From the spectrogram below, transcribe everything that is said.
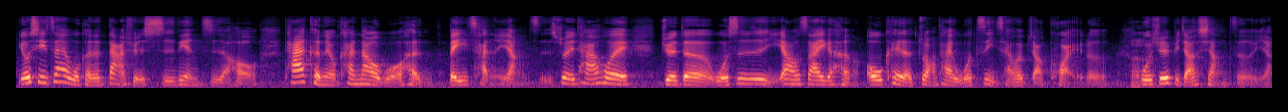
尤其在我可能大学失恋之后，他可能有看到我很悲惨的样子，所以他会觉得我是要在一个很 OK 的状态，我自己才会比较快乐。嗯我觉得比较像这样。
